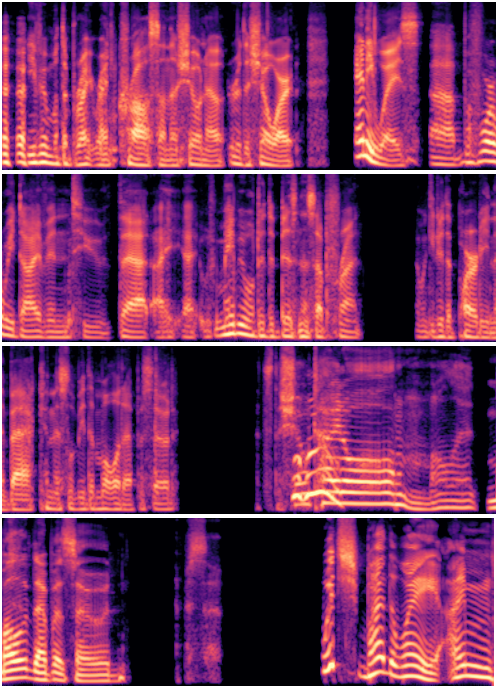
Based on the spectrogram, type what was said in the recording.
even with the bright red cross on the show note or the show art. Anyways, uh, before we dive into that, I, I maybe we'll do the business up front, and we can do the party in the back, and this will be the mullet episode. That's the show Woohoo. title, mullet Mullet episode. episode. Which, by the way, I'm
